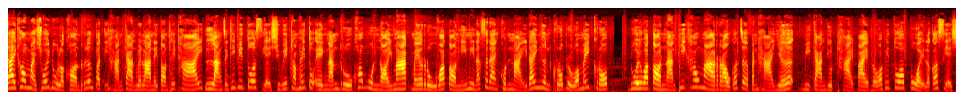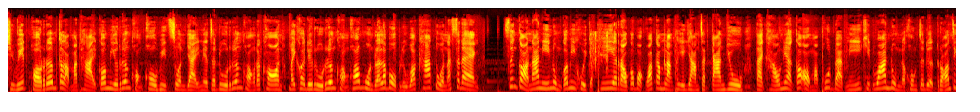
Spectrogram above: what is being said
ได้เข้ามาช่วยดูละครเรื่องปาฏิหาริย์การเวลาในตอนท้ายๆหลังจากที่พี่ตัวเสียชีวิตทำให้ตัวเองนั้นรู้ข้อมูลน้อยมาก ไม่รู้ว่าตอนนี้มีนักแสดงคนไหนได้เงินครบหรือว่าไม่ครบ ด้วยว่าตอนนั้นที่เข้ามาเราก็เจอปัญหาเยอะ มีการหยุดถ่ายไปเพราะว่าพี่ตัวป่วยแล้วก็เสียชีวิต พอเริ่มกลับมาถ่ายก็มีเรื่องของโควิดส่วนใหญ่เนี่ยจะดูเรื่องของละคร ไม่ค่อยได้รู้เรื่องของข้อมูลและระบบ หรือว่าค่าตัวนักแสดง ซึ่งก่อนหน้านี้หนุ่มก็มีคุยกับพี่ เราก็บอกว่ากำลังพยายามจัดการอยู่ แต่เขาเนี่ยก็ออกมาพูดแบบนี้คิดว่าหนุ่มเนี่ยคงจะเดือดร้อนจ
